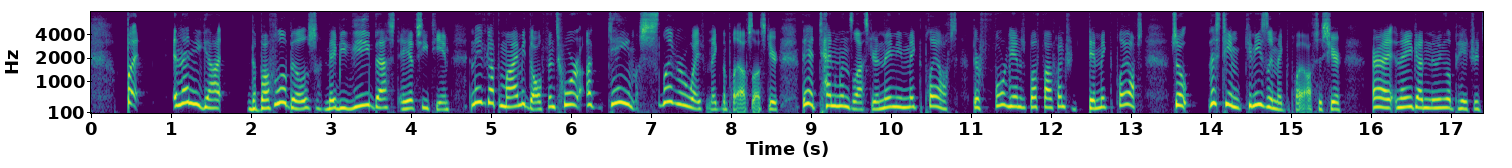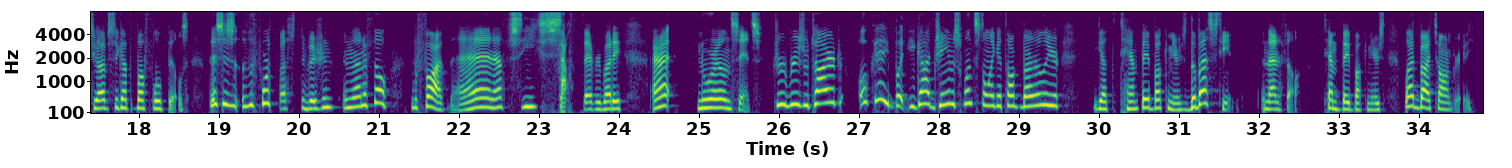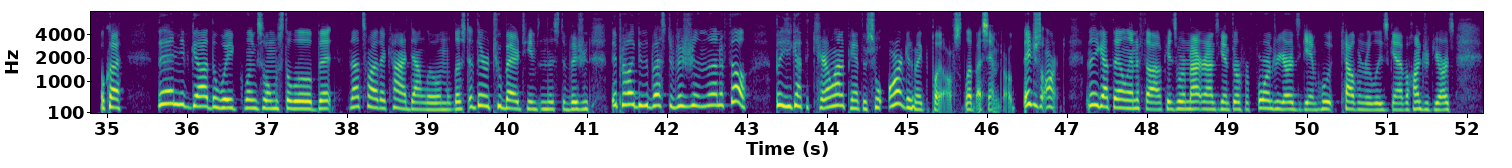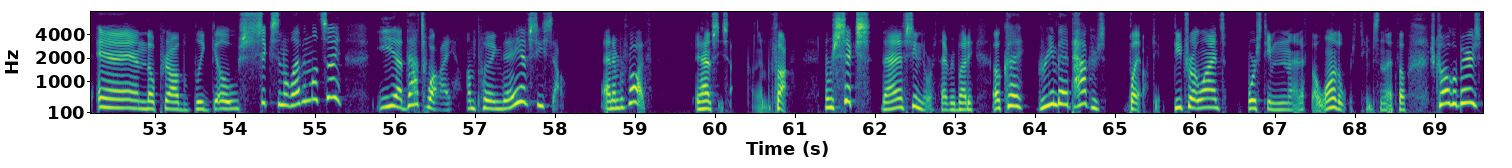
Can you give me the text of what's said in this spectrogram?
But, and then you got the Buffalo Bills, maybe the best AFC team, and they've got the Miami Dolphins, who are a game, a sliver away from making the playoffs last year. They had 10 wins last year, and they didn't even make the playoffs. They're four games above 500, didn't make the playoffs. So this team can easily make the playoffs this year. All right, and then you got the New England Patriots. You obviously got the Buffalo Bills. This is the fourth best division in the NFL. Number five, the NFC South, everybody. All right, New Orleans Saints. Drew Brees retired? Okay, but you got Jameis Winston, like I talked about earlier. You got the Tampa Bay Buccaneers, the best team in the NFL. Tampa Bay Buccaneers, led by Tom Brady. Okay, then you've got the weak links almost a little bit. That's why they're kind of down low on the list. If there were two better teams in this division, they'd probably be the best division in the NFL. But you got the Carolina Panthers, who aren't going to make the playoffs, led by Sam Darnold. They just aren't. And then you got the Atlanta Falcons, where Matt Ryan's going to throw for 400 yards a game. Calvin Ridley's going to have 100 yards. And they'll probably go 6 and 11, let's say. Yeah, that's why I'm putting the AFC South at number 5. The NFC South at number 5. Number 6, the NFC North, everybody. Okay, Green Bay Packers playoff team. Detroit Lions, worst team in the NFL, one of the worst teams in the NFL. Chicago Bears,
